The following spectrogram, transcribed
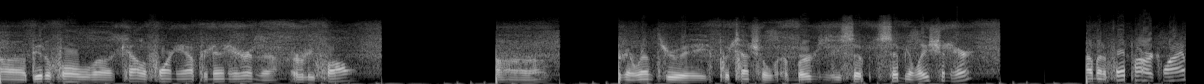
Uh, beautiful uh, California afternoon here in the early fall. Uh, we're going to run through a potential emergency simulation here. I'm in a full power climb,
